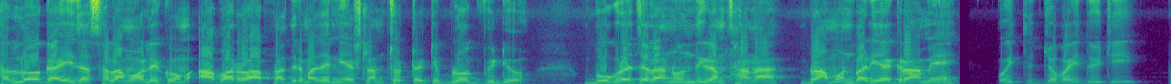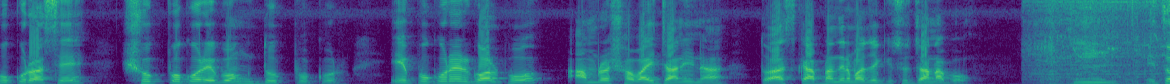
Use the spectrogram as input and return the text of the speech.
হ্যালো গাইজ, আসসালামু আলাইকুম। আবারও আপনাদের মাঝে নিয়ে আসলাম ছোট্ট একটি ব্লগ ভিডিও। বগুড়া জেলা নন্দীগ্রাম থানা, ব্রাহ্মণবাড়িয়া গ্রামে ঐতিহ্যবাহী দুইটি পুকুর আছে, সুখ পুকুর এবং দুঃখ পুকুর। এ পুকুরের গল্প আমরা সবাই জানি না, তো আজকে আপনাদের মাঝে কিছু জানাব। হুম, এই তো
